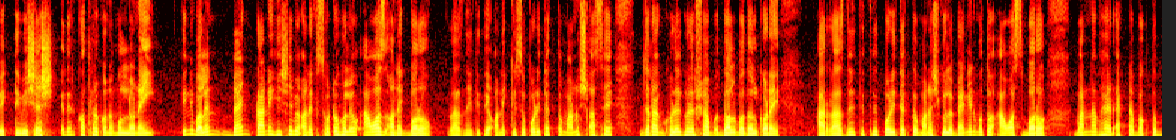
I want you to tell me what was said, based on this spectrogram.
ব্যক্তি বিশেষ, এদের কথার কোনো মূল্য নেই। তিনি বলেন, ব্যাংক প্রাণী হিসেবে অনেক ছোট হলেও আওয়াজ অনেক বড়। রাজনীতিতে অনেক কিছু পরিত্যক্ত মানুষ আছে যারা ঘুরে ঘুরে সব দল বদল করে। আর রাজনীতিতে পরিত্যক্ত মানুষগুলো ব্যাঙের মতো আওয়াজ বড়। মান্না ভাইয়ের একটা বক্তব্য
